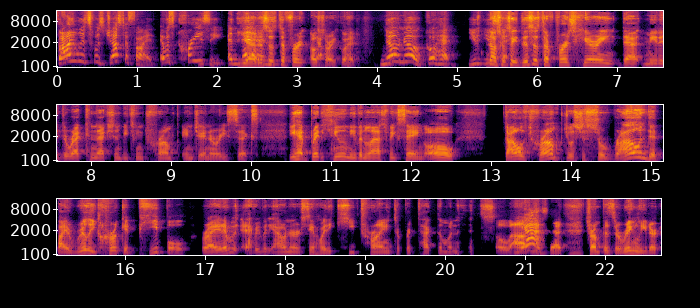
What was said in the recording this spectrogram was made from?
violence was justified. It was crazy. And then, yeah, this is the first. Oh, yeah. sorry. Go ahead. No, no, go ahead. You, you no, I was say this is the first hearing that made a direct connection between Trump and January 6th. You had Brit Hume even last week saying, "Oh, Donald Trump was just surrounded by really crooked people, right? Everybody, I don't understand why they keep trying to protect them when it's so obvious yeah. that Trump is a ringleader.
